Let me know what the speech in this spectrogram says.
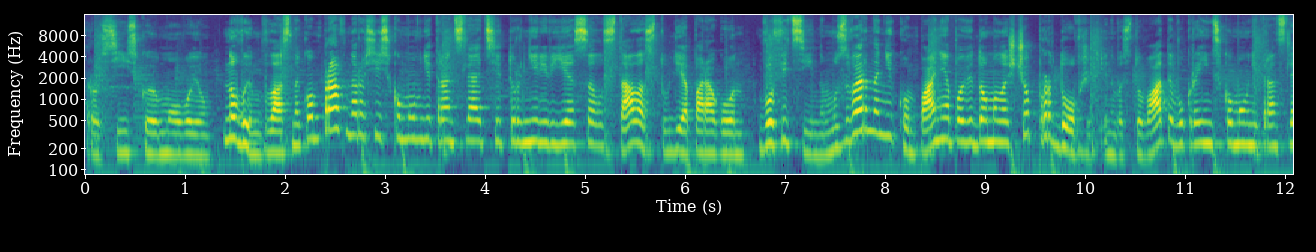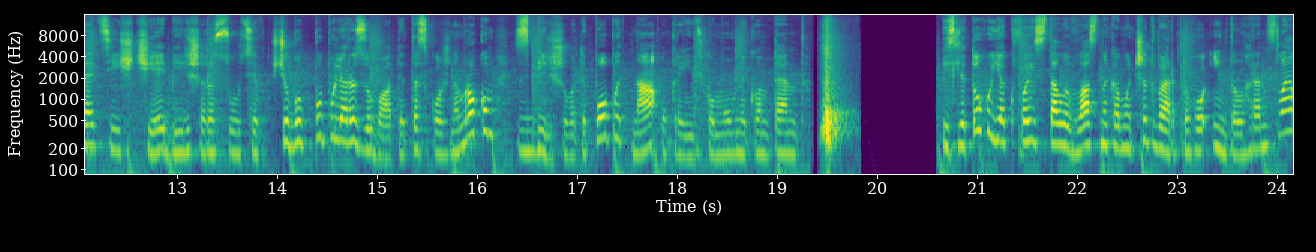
російською мовою. Новим власником прав на російськомовні трансляції турнірів ESL стала студія Paragon. В офіційному зверненні компанія повідомила, що продовжить інвестувати в українськомовні трансляції ще більше ресурсів, щоб популяризувати та з кожним роком збільшувати попит на українськомовний контент. Після того, як Фейс стали власниками четвертого Intel Grand Slam,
